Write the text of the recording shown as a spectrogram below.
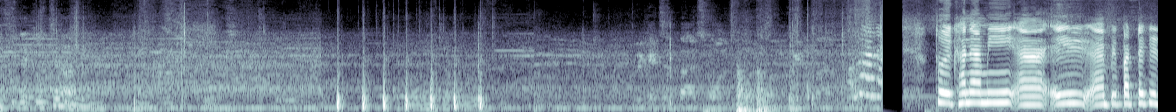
এসিটা চলছে না। তো এখানে আমি এই পেপারটাকে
